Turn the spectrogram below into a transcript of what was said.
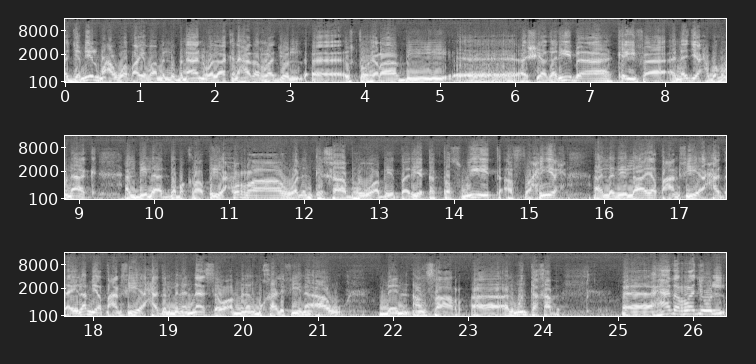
وجميل معوض أيضا من لبنان ولكن هذا الرجل آه، اشتهر بأشياء غريبة كيف نجح؟ وهناك البلاد ديمقراطية حرة والانتخاب هو بطريقة التصويت الصحيح الذي لا يطعن فيه أحد أي لم يطعن فيه أحد من الناس سواء من المخالفين أو من أنصار آه، المنتخب. آه، هذا الرجل آه،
